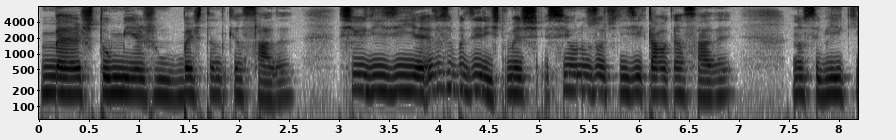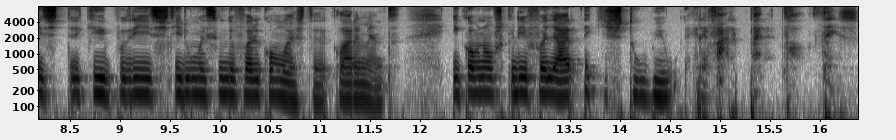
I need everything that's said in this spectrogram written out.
mas estou mesmo bastante cansada. Se eu dizia, eu estou sempre a dizer isto, mas se eu nos outros dizia que estava cansada, não sabia que, que poderia existir uma segunda-feira como esta, claramente. E como não vos queria falhar, aqui estou eu a gravar para vocês.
